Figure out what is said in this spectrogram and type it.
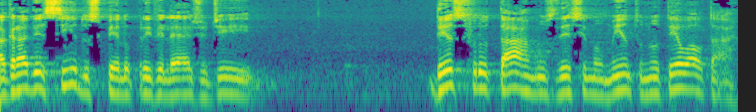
Agradecidos pelo privilégio de desfrutarmos desse momento no teu altar,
